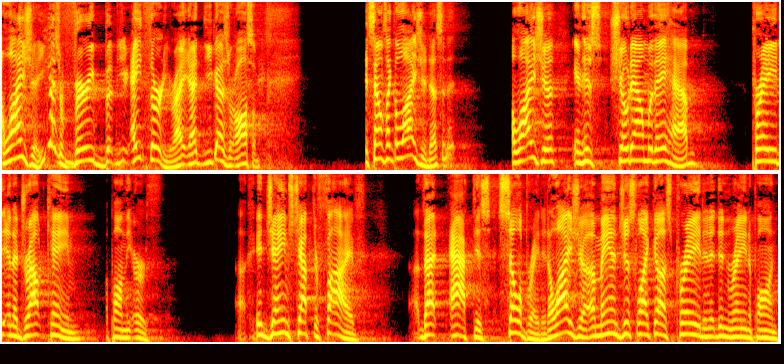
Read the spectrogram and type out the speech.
Elijah. You guys are very 8:30, right? You guys are awesome. It sounds like Elijah, doesn't it? Elijah in his showdown with Ahab prayed and a drought came upon the earth. Uh, in James chapter 5, uh, that act is celebrated. Elijah, a man just like us, prayed and it didn't rain upon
